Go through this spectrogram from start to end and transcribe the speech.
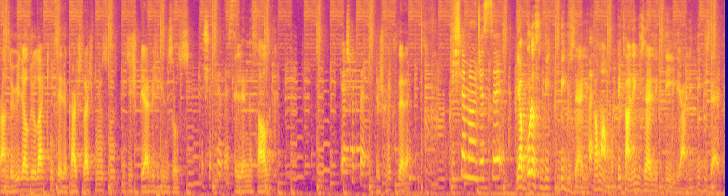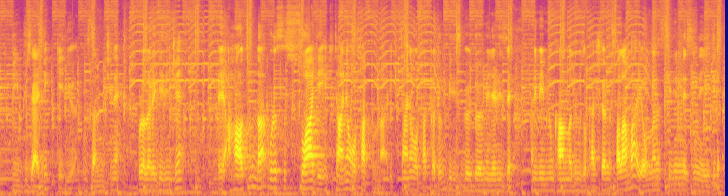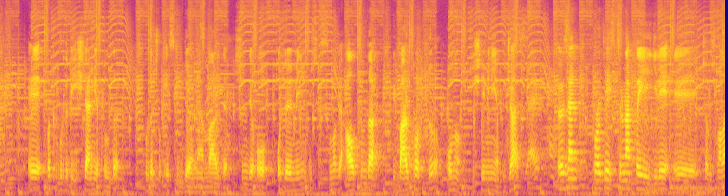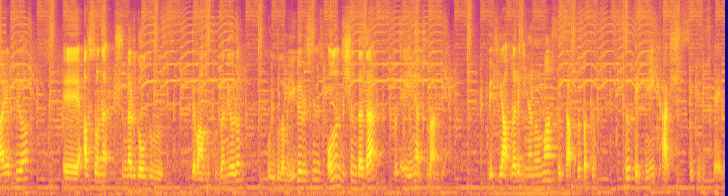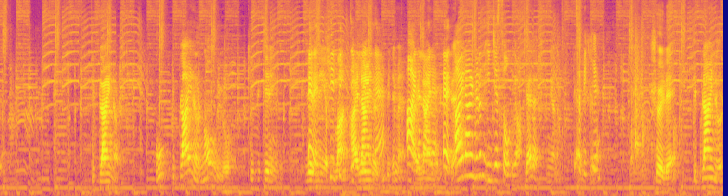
Randevuyla alıyorlar. Kimseyle karşılaşmıyorsunuz. Müthiş bir yer bilginiz olsun. Teşekkür ederiz. Ellerine sağlık. Görüşmek üzere. Görüşmek üzere. İşlem öncesi Ya burası bir, bir güzellik tamam mı? Bir tane güzellik değil yani bir güzellik. Bir güzellik geliyor insanın içine buralara gelince. E, hatun da burası Suadi iki tane ortak bunlar. İki tane ortak kadın birisi böyle dövmelerinizde hani memnun kalmadığınız o kaşlarınız falan var ya onların silinmesiyle ilgili. E, bakın burada bir işlem yapıldı. Burada çok eski bir dövmem vardı. Şimdi o, o dövmenin üst kısmı ve altında bir barkodtu. Onu işlemini yapacağız. Özen protez tırnakla ilgili e, çalışmalar yapıyor. E, az sonra şunları doldururuz. Devamlı kullanıyorum. Uygulamayı görürsünüz. Onun dışında da burası yeni açılan bir yer. Ve fiyatları inanılmaz hesaplı. Bakın kıl tekniği kaş 800 TL. Lip liner. Bu lip liner ne oluyor? Kirpiklerin Evet, kirpik yapılan diplerine. eyeliner gibi değil mi? Aynen Eyeliner öyle. gibi. Evet, eyeliner'ın incesi oluyor. Gel aşkım yanıma. Gel Tabii şöyle. ki. Şöyle lip liner,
